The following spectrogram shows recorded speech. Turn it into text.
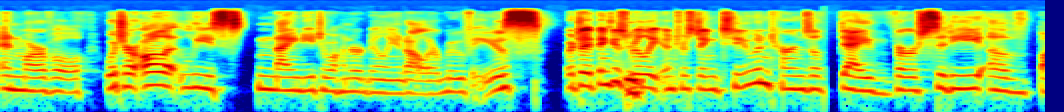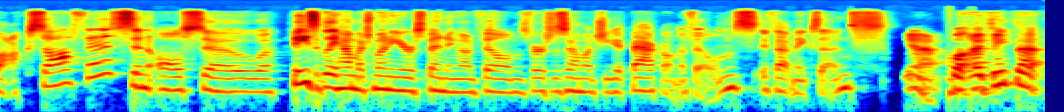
and Marvel, which are all at least 90 to 100 million dollar movies, which I think is Mm. really interesting too in terms of diversity of box office and also basically how much money you're spending on films versus how much you get back on the films, if that makes sense. Yeah, but I think that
